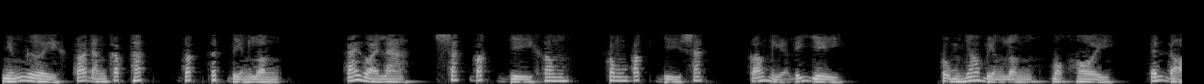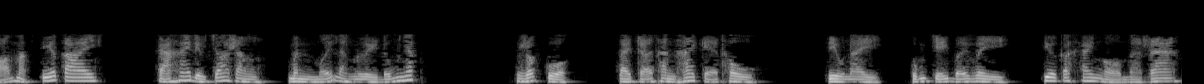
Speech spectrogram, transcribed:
Những người có đẳng cấp thấp rất thích biện luận. Cái gọi là sắc bất gì không, không bất gì sắc, có nghĩa lý gì? Cùng nhau biện luận một hồi, đến đỏ mặt tía tai, cả hai đều cho rằng mình mới là người đúng nhất. Rốt cuộc, lại trở thành hai kẻ thù. Điều này cũng chỉ bởi vì chưa có khai ngộ mà ra.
